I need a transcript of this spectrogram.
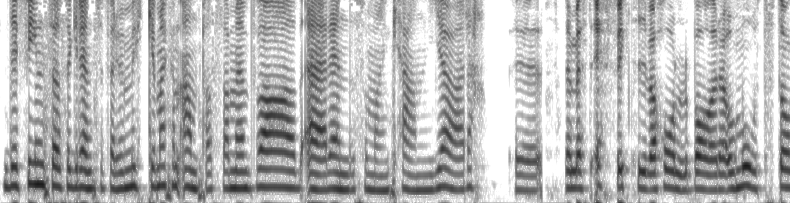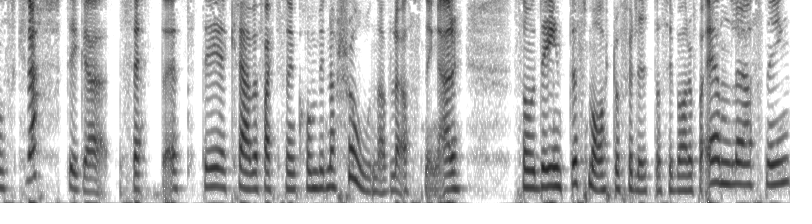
Det finns alltså gränser för hur mycket man kan anpassa, men vad är ändå som man kan göra? Eh, det mest effektiva, hållbara och motståndskraftiga sättet, det kräver faktiskt en kombination av lösningar. Så det är inte smart att förlita sig bara på en lösning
